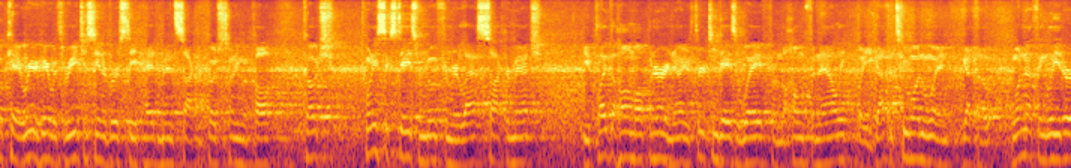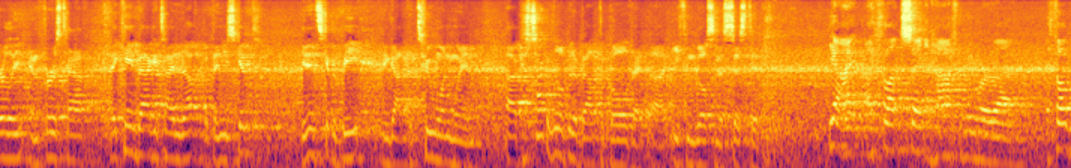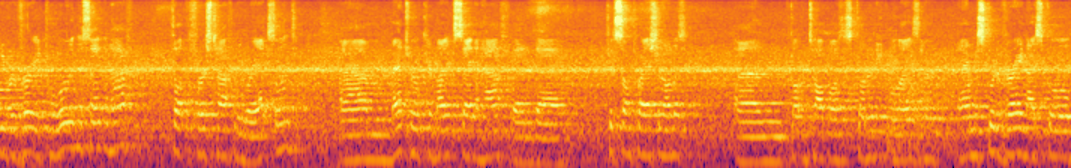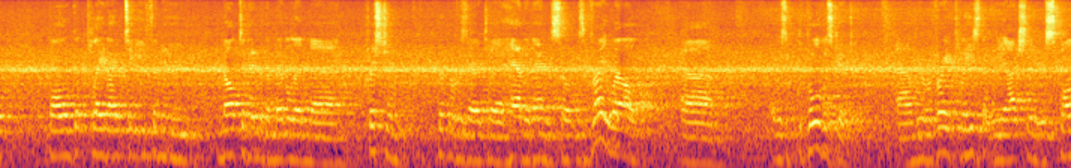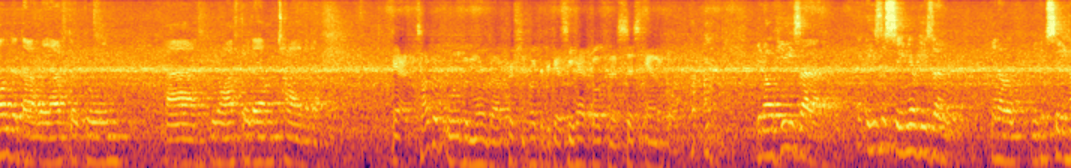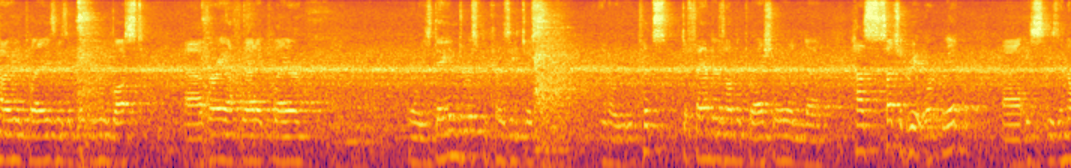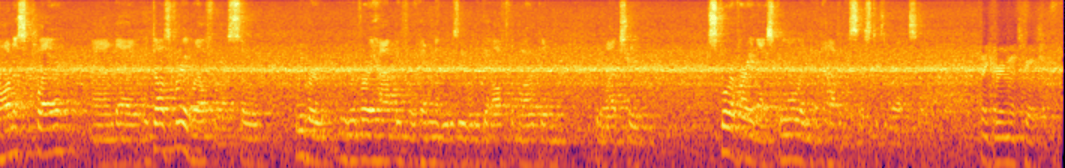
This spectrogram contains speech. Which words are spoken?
Okay, we're here with Regis University head men's soccer coach Tony McCall. Coach, 26 days removed from your last soccer match. You played the home opener and now you're 13 days away from the home finale, but you got the 2-1 win. You got the 1-0 lead early in the first half. They came back and tied it up, but then you skipped you didn't skip a beat and got the 2-1 win. Uh, could you talk a little bit about the goal that uh, Ethan Wilson assisted? Yeah, I, I thought second half we were uh, thought we were very poor in the second half. Thought the first half we were excellent. Um, Metro came out second half and uh, put some pressure on us and got on top of us, got an equaliser, and we scored a very nice goal. Ball got played out to Ethan, who knocked it into the middle, and uh, Christian Hooker was there to head it in. So it was a very well. Uh, it was the goal was good. Um, we were very pleased that we actually responded that way after going, uh, you know, after them tying it up. Yeah, talk a little bit more about Christian Hooker because he had both an assist and a goal. You know, he's a he's a senior. He's a you know you can see how he plays. He's a big, robust, uh, very athletic player. You know, he's dangerous because he just you know he puts defenders under pressure and uh, has such a great work rate. Uh, he's, he's, an honest player, and uh, it does very well for us. So we were we were very happy for him that he was able to get off the mark and you know actually score a very nice goal and, and have an assist as well. So. Thank you very much, Coach.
